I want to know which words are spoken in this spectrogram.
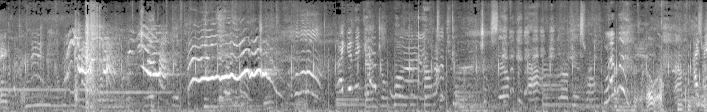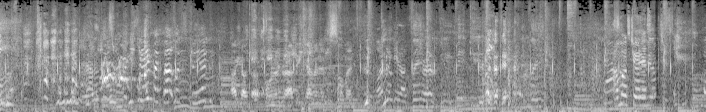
cake. I get the And you're wondering how to get yourself out of this one. Hello. I made it. Out of this one. You say my butt looks big? I got that photographic evidence of it. I'm gonna get on the Almost, Jonas.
